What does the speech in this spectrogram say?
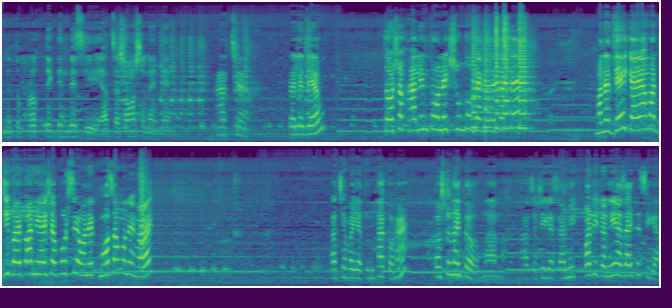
এনে তো প্রত্যেক দিন বেশি। আচ্ছা সমস্যা নাই নেন। আচ্ছা তাহলে দেও। দর্শক হালিম তো অনেক সুন্দর দেখা যাইতেছে। মানে দেখে আমার জিবায় পানি আইসা পড়ছে অনেক মজা মনে হয়। আচ্ছা ভাইয়া তুমি থাকো হ্যাঁ? কষ্ট নাই তো? না না। আচ্ছা ঠিক আছে। আমি বাটিটা নিয়ে যাইতেছি গা।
